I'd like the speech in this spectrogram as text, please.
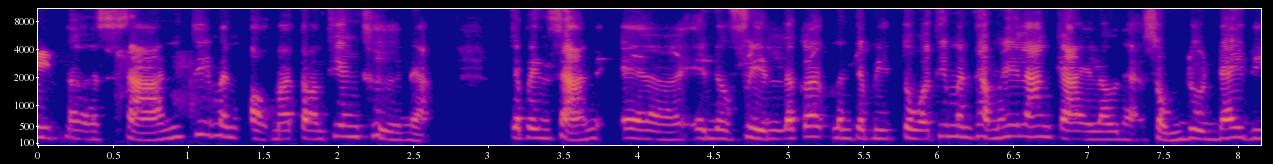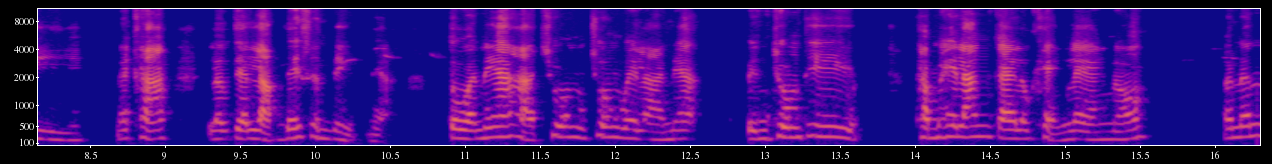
สี่เอ่อสารที่มันออกมาตอนเที่ยงคืนเนี่ย จะเป็นสารเอ่อเอนโดรฟิน แล้วก็มันจะมีตัวที่มันทำให้ร่างกายเราเนี่ย สมดุลได้ดีนะคะ เราจะหลับได้สนิทเนี่ย ตัวเนี้ยค่ะช่วงช่วงเวลาเนี้ยเป็นช่วงที่ทำให้ร่างกายเราแข็งแรงเนาะเพราะฉะนั้น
